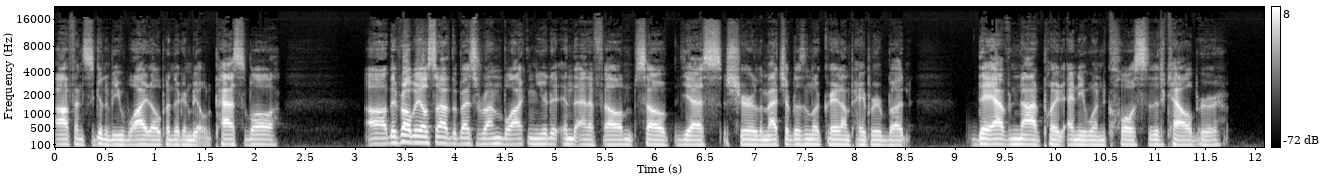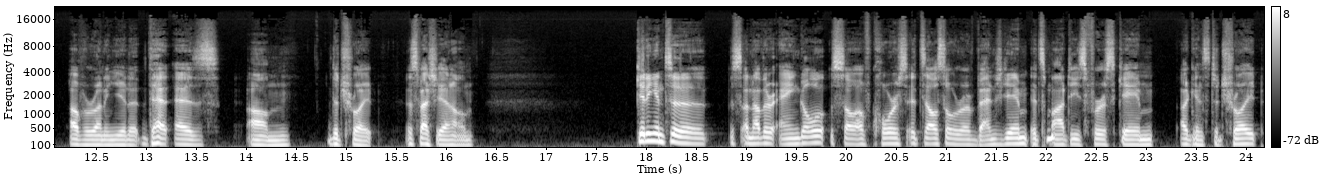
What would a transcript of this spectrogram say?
Offense is going to be wide open. They're going to be able to pass the ball. Uh, they probably also have the best run blocking unit in the NFL. So yes, sure, the matchup doesn't look great on paper, but they have not played anyone close to the caliber of a running unit that as um, Detroit, especially at home getting into another angle. So, of course, it's also a revenge game. It's Monty's first game against Detroit.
